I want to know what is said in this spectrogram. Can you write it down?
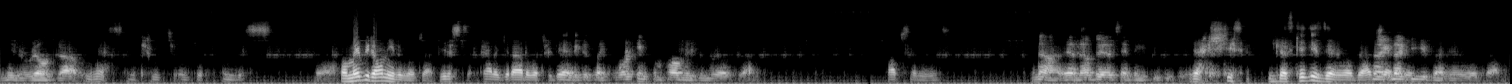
I need a real job. Yes, in, truth, in, in this. Yeah. Well, maybe you don't need a real job. You just gotta get out of what you're Yeah, doing. because like working from home is a real job. Pop said it is. No, and I'm doing the same thing people do. Yeah, she's because Kiki's doing a real job. No, no, Kiki's not doing a real job.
